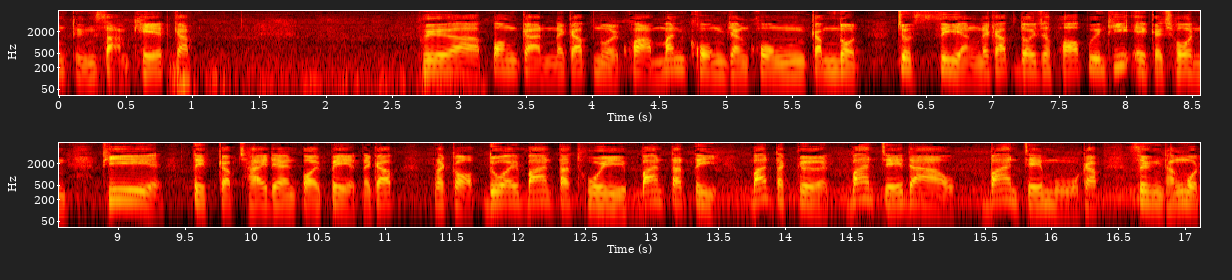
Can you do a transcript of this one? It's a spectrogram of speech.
2-3 เคสครับเพื่อป้องกันนะครับหน่วยความมั่นคงยังคงกำหนดจุดเสี่ยงนะครับ โดยเฉพาะพื้นที่เอกชนที่ติดกับชายแดนปอยเปตนะครับ ประกอบด้วยบ้านตะทุย บ้านตะติ บ้านตะเกิด บ้านเจ๊ดาว บ้านเจ๊หมูครับซึ่งทั้งหมด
